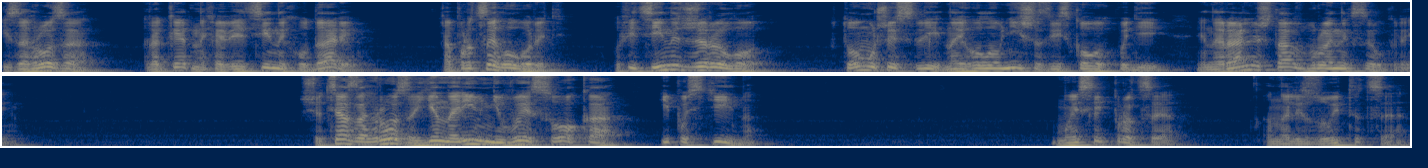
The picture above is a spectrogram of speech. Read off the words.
І загроза ракетних авіаційних ударів, а про це говорить офіційне джерело, в тому числі найголовніше з військових подій Генеральний штаб Збройних сил України. Що ця загроза є на рівні висока і постійна. Мисліть про це, аналізуйте це.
